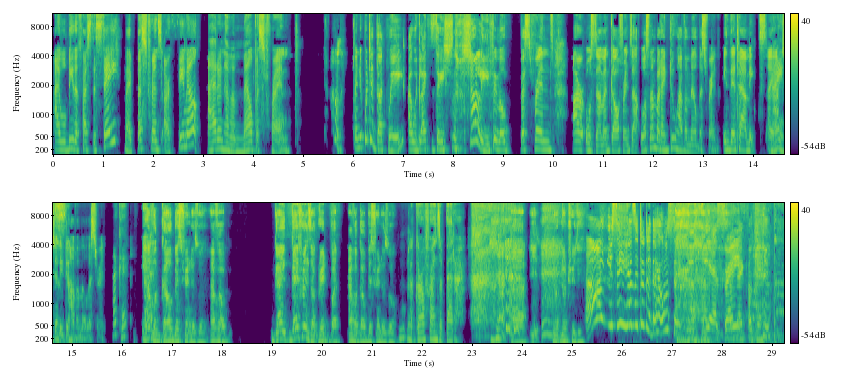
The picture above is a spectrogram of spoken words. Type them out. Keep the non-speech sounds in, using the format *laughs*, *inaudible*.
I will be the first to say my best friends are female. I don't have a male best friend. Huh. When you put it that way, I would like to say *laughs* surely female best friends are awesome and girlfriends are awesome, but I do have a male best friend in the entire mix. I Nice. actually do have a male best friend. Okay. I have a girl best friend as well. I have a guy guy friends are great, but I have a girl best friend as well. The girlfriends are better. *laughs* Uh, yeah, no, not really. Ah, you see, he hesitated. I almost said yes, Right? Like, okay.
